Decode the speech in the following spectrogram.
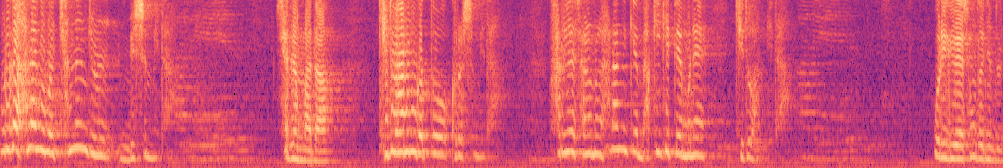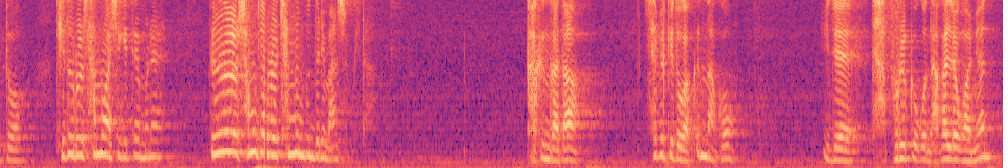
우리가 하나님을 찾는 줄 믿습니다. 새벽마다 기도하는 것도 그렇습니다. 하루의 삶을 하나님께 맡기기 때문에 기도합니다. 우리 교회 성도님들도 기도를 사모하시기 때문에 늘 성전을 찾는 분들이 많습니다. 가끔가다 새벽 기도가 끝나고 이제 다 불을 끄고 나가려고 하면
